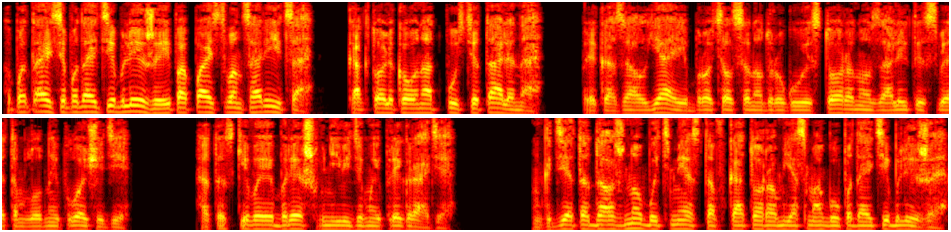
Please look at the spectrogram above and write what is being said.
Попытайся подойти ближе и попасть в ансарийца, как только он отпустит Алина!» — приказал я и бросился на другую сторону, залитой светом лунной площади, отыскивая брешь в невидимой преграде. Где-то должно быть место, в котором я смогу подойти ближе.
